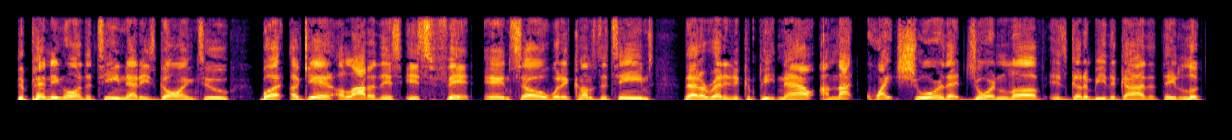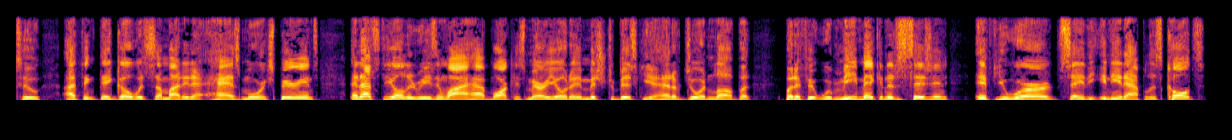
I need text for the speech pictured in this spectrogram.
depending on the team that he's going to. But again, a lot of this is fit. And so when it comes to teams that are ready to compete now, I'm not quite sure that Jordan Love is going to be the guy that they look to. I think they go with somebody that has more experience. And that's the only reason why I have Marcus Mariota and Mitch Trubisky ahead of Jordan Love. But but if it were me making a decision, if you were, say, the Indianapolis Colts,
